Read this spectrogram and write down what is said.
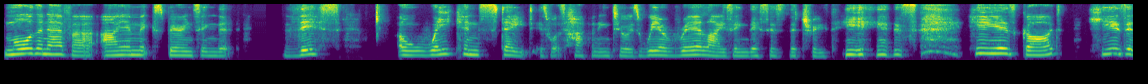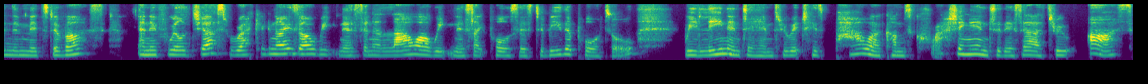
more than ever, I am experiencing that this awakened state is what's happening to us we are realizing this is the truth he is he is god he is in the midst of us and if we'll just recognize our weakness and allow our weakness like paul says to be the portal we lean into him through which his power comes crashing into this earth through us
